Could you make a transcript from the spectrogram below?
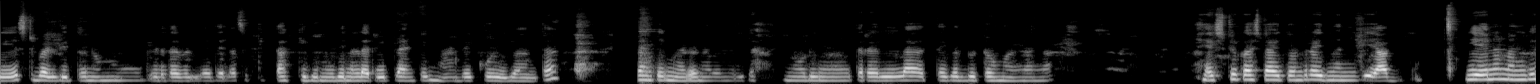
ವೇಸ್ಟ್ ಬೆಳೆದಿತ್ತು. ನಮ್ಮ ಗಿಡದಲ್ಲಿ ಅದೆಲ್ಲ ಕಿತ್ತಾಕಿದೀನಿ ಇದನ್ನೆಲ್ಲ ರೀಪ್ಲಾಂಟಿಂಗ್ ಮಾಡ್ಬೇಕು ಈಗ ಅಂತ. ಪ್ಲಾಂಟಿಂಗ್ ಮಾಡೋಣ ಬನ್ನಿ ಈಗ. ನೋಡಿ, ಈ ತರ ಎಲ್ಲ ತೆಗೆದ್ಬಿಟ್ಟು ಮಣ್ಣನ್ನ ಎಷ್ಟು ಕಷ್ಟ ಆಯ್ತು ಅಂದ್ರೆ ಇದು ನನಗೆ ಏನು ನಮ್ಗೆ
